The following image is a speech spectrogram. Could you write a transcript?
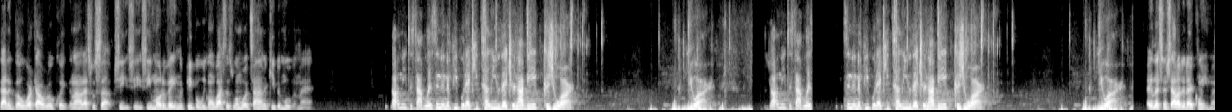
Gotta go work out real quick. No, that's what's up. She she she motivating the people. we gonna watch this one more time and keep it moving, man. Y'all need to stop listening to people that keep telling you that you're not big because you are. You are. Y'all need to stop listening to people that keep telling you that you're not big because you are. You are. Hey, listen, shout out to that queen, man.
